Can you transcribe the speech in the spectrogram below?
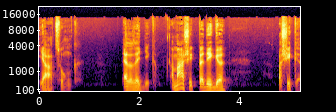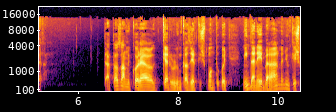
játszunk. Ez az egyik. A másik pedig a siker. Tehát az, amikor elkerülünk, azért is mondtuk, hogy minden évben elmegyünk és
